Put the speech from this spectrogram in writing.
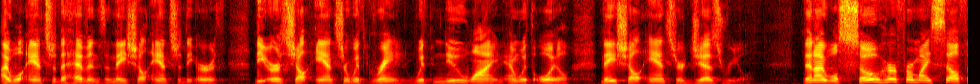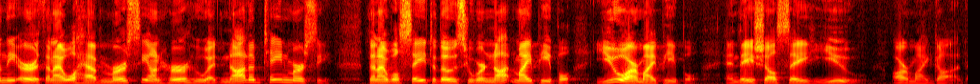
I will answer the heavens, and they shall answer the earth. The earth shall answer with grain, with new wine, and with oil. They shall answer Jezreel. Then I will sow her for myself in the earth, and I will have mercy on her who had not obtained mercy. Then I will say to those who are not my people, You are my people. And they shall say, You are my God.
